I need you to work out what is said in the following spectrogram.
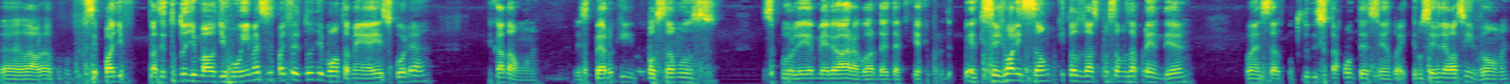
É, você pode fazer tudo de mal, de ruim, mas você pode fazer tudo de bom também. Aí a escolha de cada um, né? Eu espero que possamos escolher melhor agora daqui, que seja uma lição que todos nós possamos aprender com essa com tudo isso que está acontecendo aí, que não seja um negócio em vão, né?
